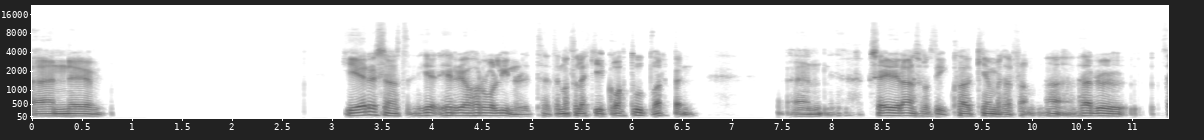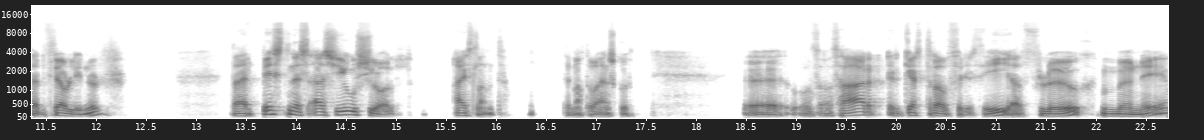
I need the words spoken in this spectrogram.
en um, hér er semast, hér, hér er ég að horfa á línurit þetta er náttúrulega ekki gott útvarp en, en segir aðeins frá því hvað kemur þar fram. Það, það eru, það eru þrjá línur. Það er business as usual Æsland þetta er náttúrulega ensku. Uh, og, og þar er gert ráð fyrir því að flug muni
